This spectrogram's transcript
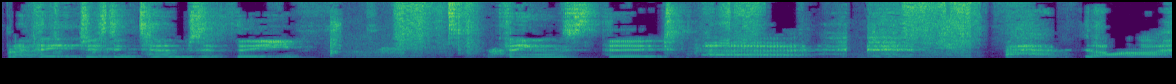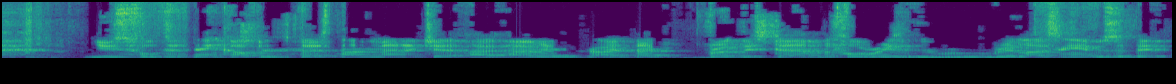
But I think just in terms of the things that uh, perhaps are useful to think of as a first-time manager. I, I mean, I, I, wrote this down before re- realizing it was a bit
